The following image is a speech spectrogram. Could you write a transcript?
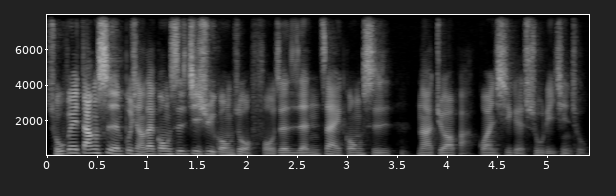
除非当事人不想在公司继续工作，否则人在公司，那就要把关系给梳理清楚。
